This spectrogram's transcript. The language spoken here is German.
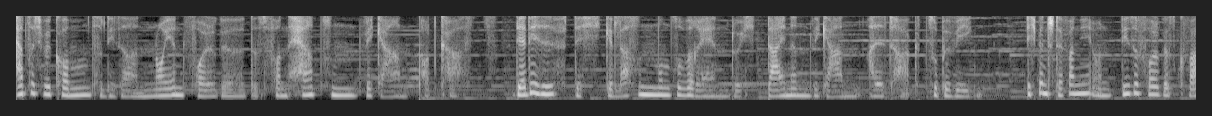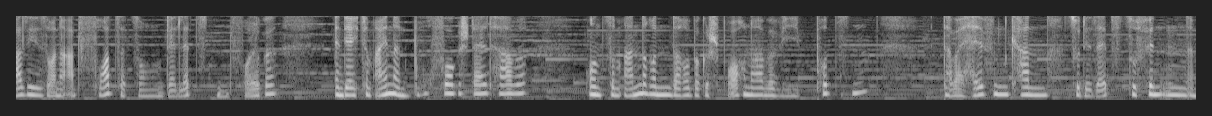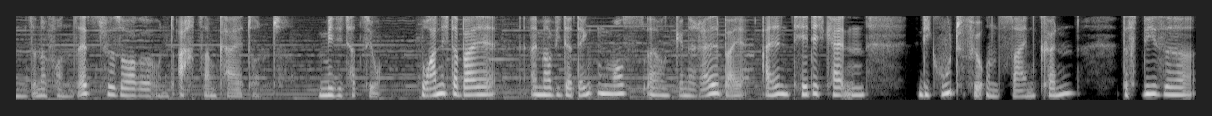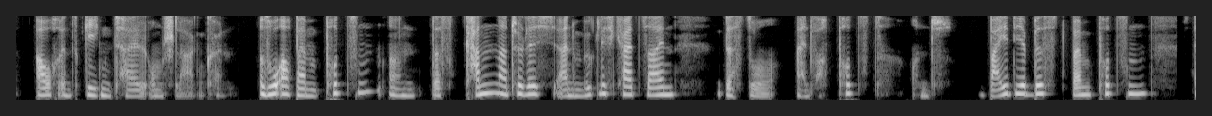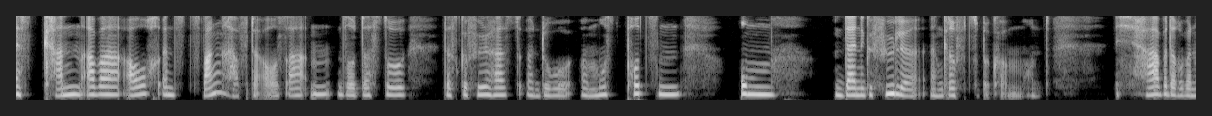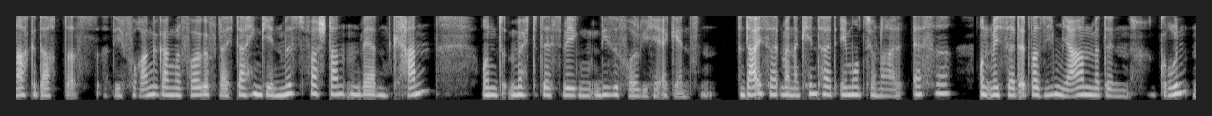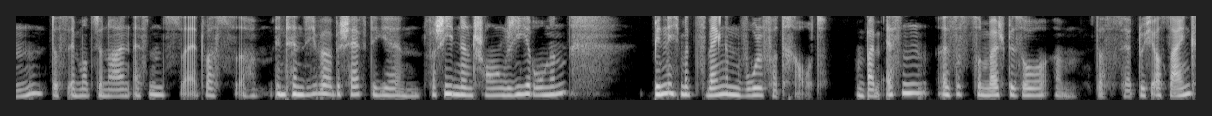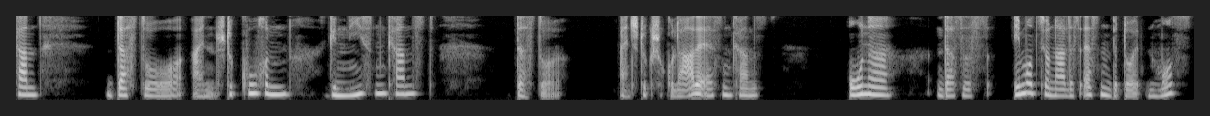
Herzlich willkommen zu dieser neuen Folge des von Herzen vegan Podcasts, der dir hilft, dich gelassen und souverän durch deinen veganen Alltag zu bewegen. Ich bin Stefanie und diese Folge ist quasi so eine Art Fortsetzung der letzten Folge, in der ich zum einen ein Buch vorgestellt habe und zum anderen darüber gesprochen habe, wie Putzen dabei helfen kann, zu dir selbst zu finden im Sinne von Selbstfürsorge und Achtsamkeit und Meditation. Woran ich dabei immer wieder denken muss, äh, generell bei allen Tätigkeiten, die gut für uns sein können, dass diese auch ins Gegenteil umschlagen können. So auch beim Putzen. Und das kann natürlich eine Möglichkeit sein, dass du einfach putzt und bei dir bist beim Putzen. Es kann aber auch ins Zwanghafte ausarten, so dass du das Gefühl hast, du musst putzen, um deine Gefühle in den Griff zu bekommen. Und ich habe darüber nachgedacht, dass die vorangegangene Folge vielleicht dahingehend missverstanden werden kann und möchte deswegen diese Folge hier ergänzen. Da ich seit meiner Kindheit emotional esse, und mich seit etwa sieben Jahren mit den Gründen des emotionalen Essens etwas äh, intensiver beschäftige in verschiedenen Changierungen, bin ich mit Zwängen wohl vertraut. Und beim Essen ist es zum Beispiel so, ähm, dass es ja durchaus sein kann, dass du ein Stück Kuchen genießen kannst, dass du ein Stück Schokolade essen kannst, ohne dass es emotionales Essen bedeuten muss,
